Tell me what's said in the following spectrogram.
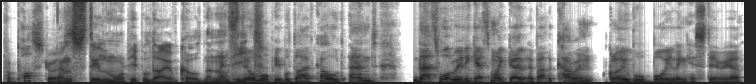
preposterous. And still more people die of cold than and of heat. still more people die of cold. And that's what really gets my goat about the current global boiling hysteria.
